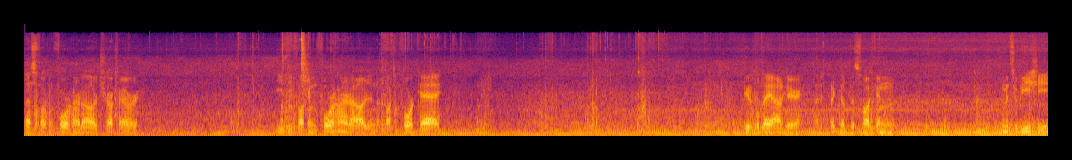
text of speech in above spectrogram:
Best fucking $400 truck ever. Easy fucking $400 in the fucking 4K. Beautiful day out here. I just picked up this fucking Mitsubishi.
